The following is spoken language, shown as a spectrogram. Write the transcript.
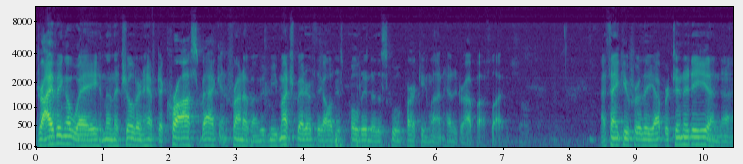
driving away, and then the children have to cross back in front of them. It'd be much better if they all just pulled into the school parking lot and had a drop off lot. I thank you for the opportunity and, uh,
